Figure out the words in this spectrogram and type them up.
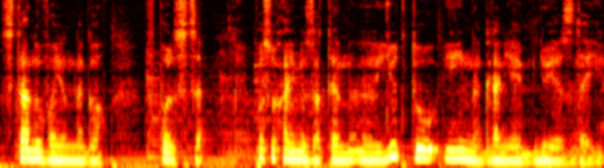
stanu wojennego w Polsce. Posłuchajmy zatem y, YouTube i nagranie New Year's Day.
